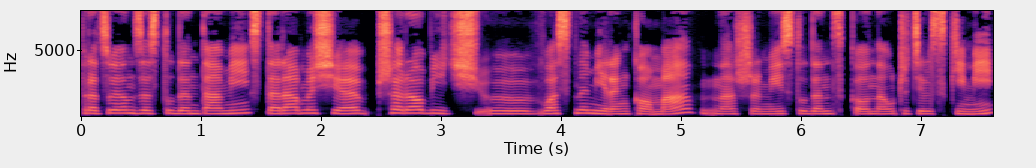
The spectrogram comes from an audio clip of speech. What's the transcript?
pracując ze studentami staramy się przerobić y, własnymi rękoma, naszymi studencko-nauczycielskimi,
